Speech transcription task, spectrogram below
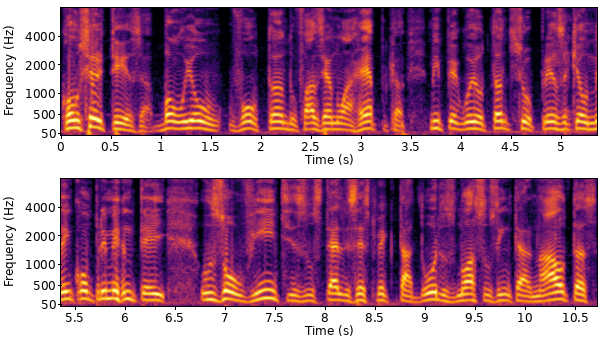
Com certeza. Bom, eu voltando, fazendo uma réplica, me pegou eu tanto de surpresa que eu nem cumprimentei os ouvintes, os telespectadores, os nossos internautas,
